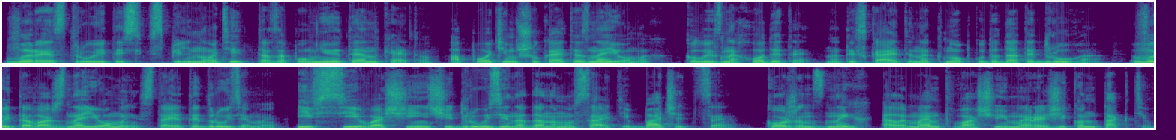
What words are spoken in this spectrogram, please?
Ви реєструєтесь в спільноті та заповнюєте анкету, а потім шукаєте знайомих. Коли знаходите, натискаєте на кнопку Додати друга. Ви та ваш знайомий стаєте друзями, і всі ваші інші друзі на даному сайті бачать це. Кожен з них елемент вашої мережі контактів,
